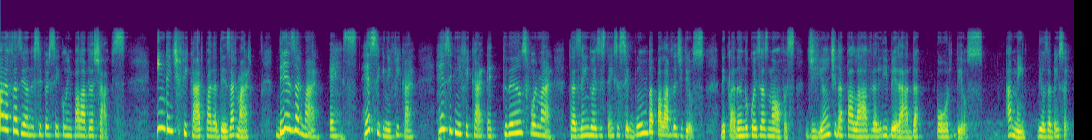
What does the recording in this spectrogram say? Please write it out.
Parafraseando esse versículo em palavras-chave: identificar para desarmar. Desarmar é ressignificar. Ressignificar é transformar, trazendo a existência segundo a palavra de Deus, declarando coisas novas diante da palavra liberada por Deus. Amém. Deus abençoe.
